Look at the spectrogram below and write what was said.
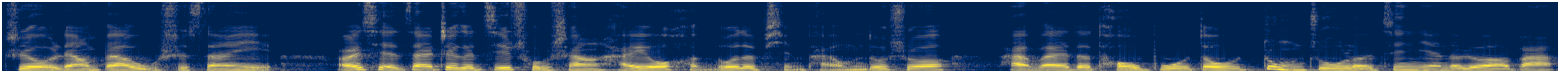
只有两百五十三亿。而且在这个基础上，还有很多的品牌，我们都说海外的头部都重注了今年的六幺八，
